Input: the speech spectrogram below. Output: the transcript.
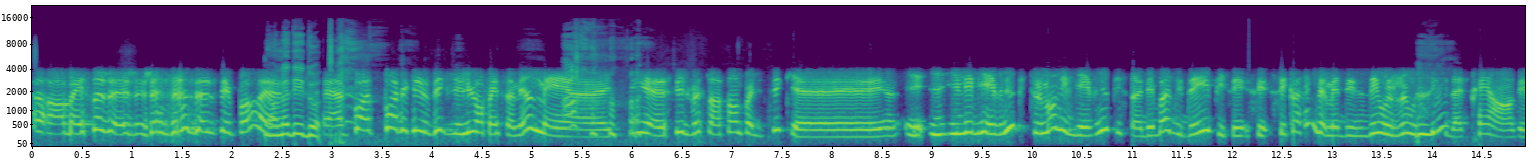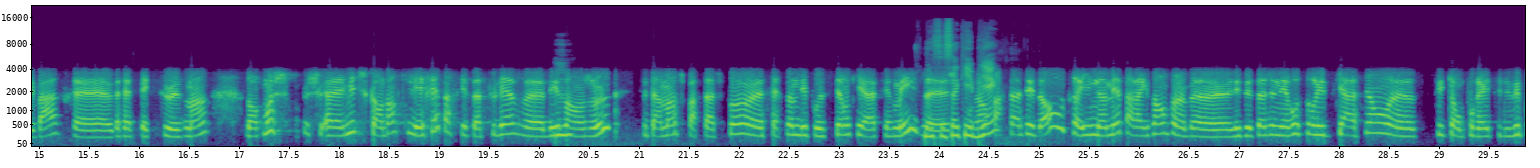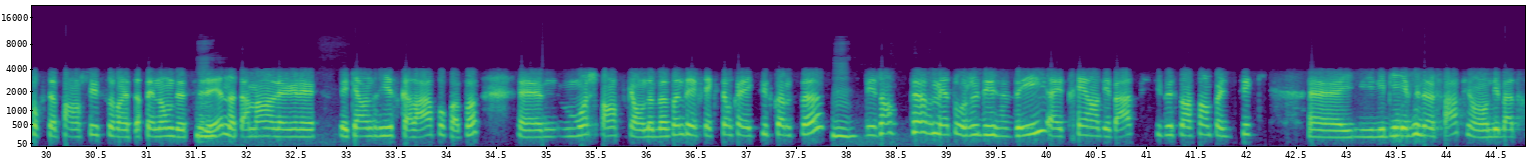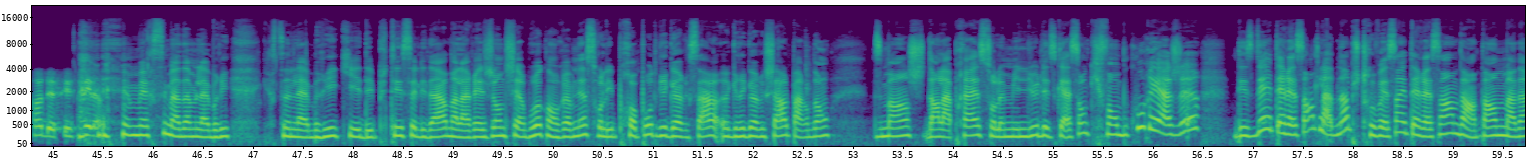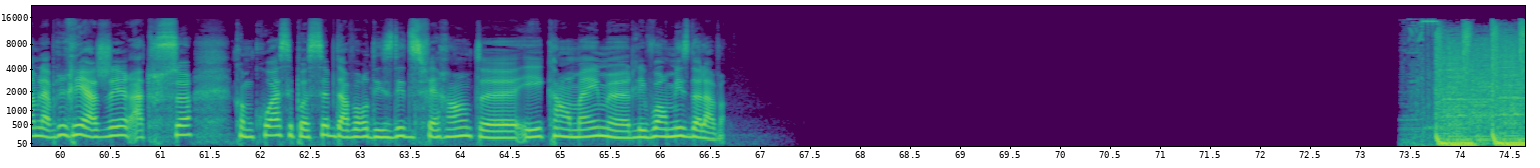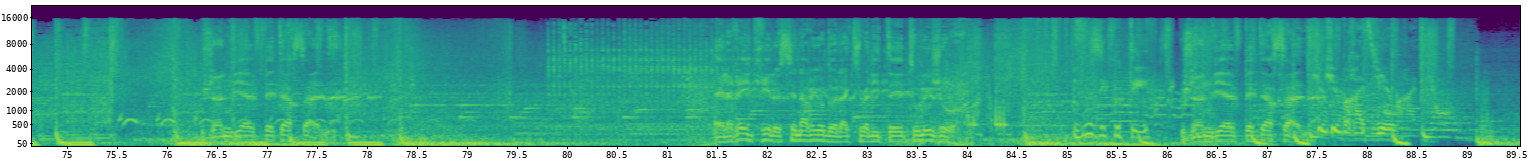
Ah ben ça, je je, je, je ne sais pas. Mais on Euh, a des doutes. euh, pas, pas avec les idées que j'ai lues en fin de semaine, mais euh, si, euh, s'il veut se lancer en politique, euh, il, il est bienvenu, puis tout le monde est bienvenu, puis c'est un débat d'idées, puis c'est, c'est, c'est correct de mettre des idées au jeu aussi, puis d'être prêt à en débattre euh, respectueusement. Donc moi, je, je suis à la limite, je suis contente qu'il l'ait fait parce que ça soulève euh, des enjeux. Évidemment, je partage pas euh, certaines des positions qu'il a affirmées. C'est ça qui est bien. partager d'autres. Il nommait, par exemple, un- ben, les États généraux sur l'éducation, euh, qu'on pourrait utiliser pour se pencher sur un certain nombre de Mm. sujets, notamment le, le- le calendrier scolaire, pourquoi pas. Euh, moi, je pense qu'on a besoin de réflexion collective comme ça. Mm. Les gens peuvent mettre au jeu des idées, être prêts à en débattre. Puis s'il veut se lancer en politique, euh, il est bienvenu de le faire, puis on débattra de ces idées-là. Merci, Madame Labrie. Christine Labrie, qui est députée solidaire dans la région de Sherbrooke. On revenait sur les propos de Grégory, Charles pardon, dimanche dans la presse sur le milieu de l'éducation qui font beaucoup réagir. Des idées intéressantes là-dedans. Puis je trouvais ça intéressant d'entendre Madame Labrie réagir à tout ça, comme quoi c'est possible d'avoir des idées différentes euh, et quand même euh, de les voir mises de l'avant. Geneviève Peterson. Elle réécrit le scénario de l'actualité tous les jours. Vous écoutez Geneviève Peterson. Cube Radio.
